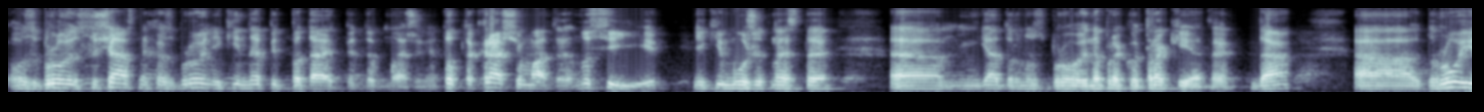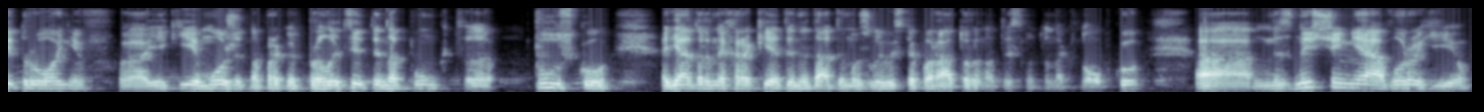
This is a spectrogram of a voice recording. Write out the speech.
озброю, сучасних озброєнь, які не підпадають під обмеження. Тобто краще мати носії, які можуть нести е, ядерну зброю, наприклад, ракети, да? е, рої дронів, е, які можуть, наприклад, прилетіти на пункт. Пуску ядерних ракет і не дати можливість оператору натиснути на кнопку, а, знищення ворогів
